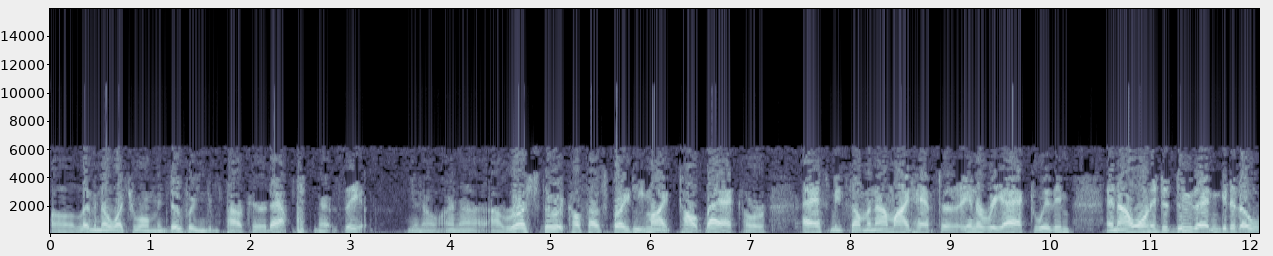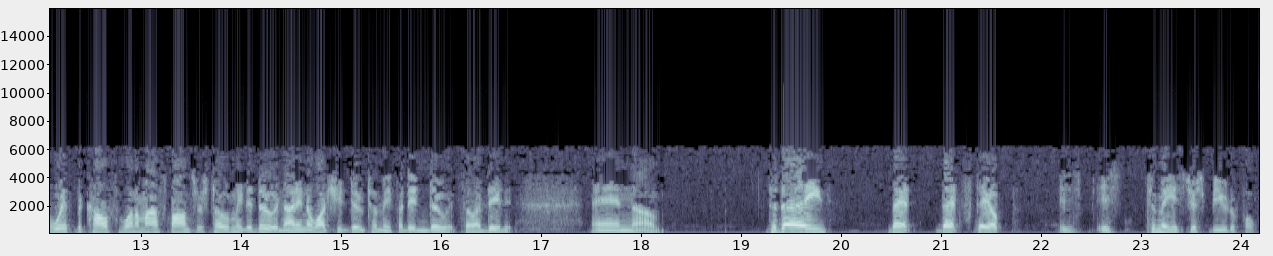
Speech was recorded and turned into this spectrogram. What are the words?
uh, let me know what you want me to do for you and power carried out. And that was it. You know, and I, I rushed through it because I was afraid he might talk back or ask me something I might have to interact with him. And I wanted to do that and get it over with because one of my sponsors told me to do it and I didn't know what she'd do to me if I didn't do it. So I did it. And, um, today, that, that step is, is, to me, it's just beautiful.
